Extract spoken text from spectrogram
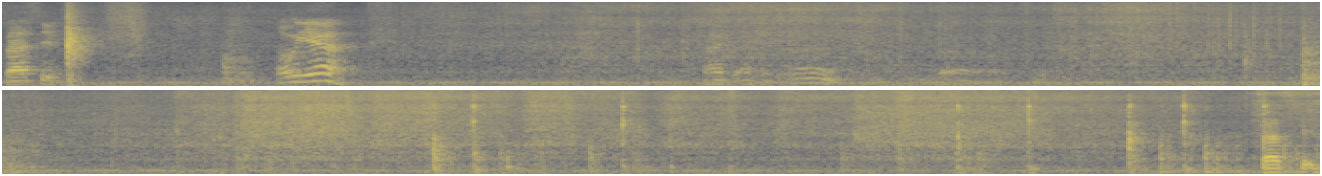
Passive. Oh yeah, I, I, ooh. That's it.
